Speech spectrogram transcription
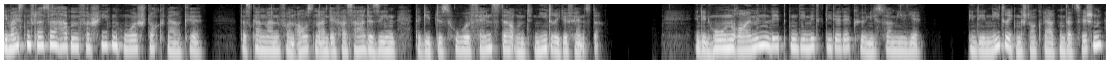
Die meisten Schlösser haben verschieden hohe Stockwerke, das kann man von außen an der Fassade sehen, da gibt es hohe Fenster und niedrige Fenster. In den hohen Räumen lebten die Mitglieder der Königsfamilie. In den niedrigen Stockwerken dazwischen,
